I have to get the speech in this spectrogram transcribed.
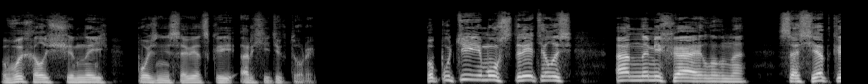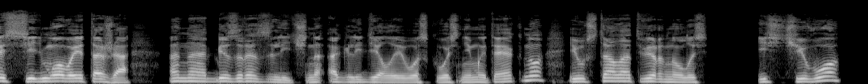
выхолощенной позднесоветской архитектуры. По пути ему встретилась Анна Михайловна, соседка с седьмого этажа. Она безразлично оглядела его сквозь немытое окно и устало отвернулась. Из чего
